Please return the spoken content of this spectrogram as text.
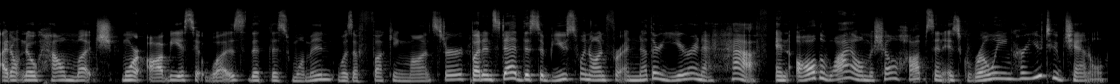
I don't know how much more obvious it was that this woman was a fucking monster, but instead, this abuse went on for another year and a half. And all the while, Machelle Hobson is growing her YouTube channel,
